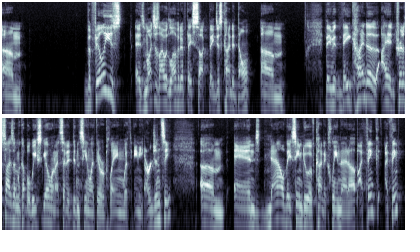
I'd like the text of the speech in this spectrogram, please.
Um, the Phillies as much as I would love it if they sucked, they just kind of don't. Um, they they kind of I had criticized them a couple weeks ago when I said it didn't seem like they were playing with any urgency, um, and now they seem to have kind of cleaned that up. I think I think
